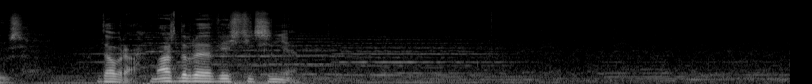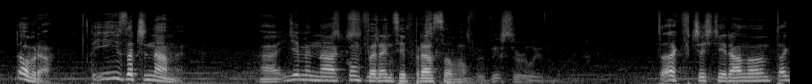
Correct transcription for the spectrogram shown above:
news. Dobra, masz dobre wieści czy nie? Dobra, i zaczynamy. E, idziemy na konferencję prasową. Tak wcześnie rano, tak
